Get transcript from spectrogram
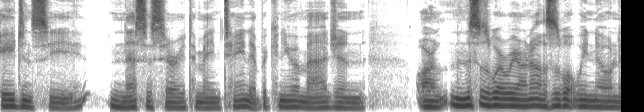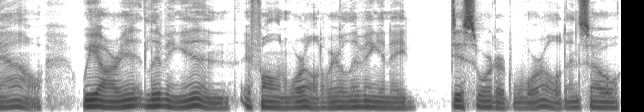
agency necessary to maintain it. But can you imagine our, and this is where we are now, this is what we know now. We are in, living in a fallen world. We are living in a disordered world. And so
